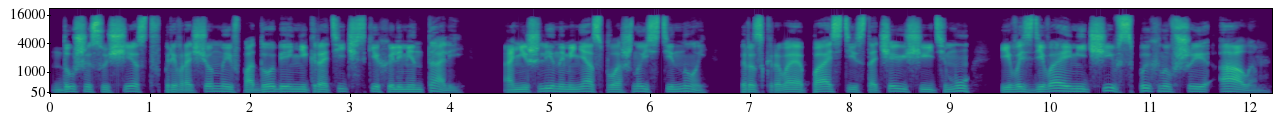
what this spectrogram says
Души существ, превращенные в подобие некротических элементалей. Они шли на меня сплошной стеной, раскрывая пасти, источающие тьму и воздевая мечи, вспыхнувшие алым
